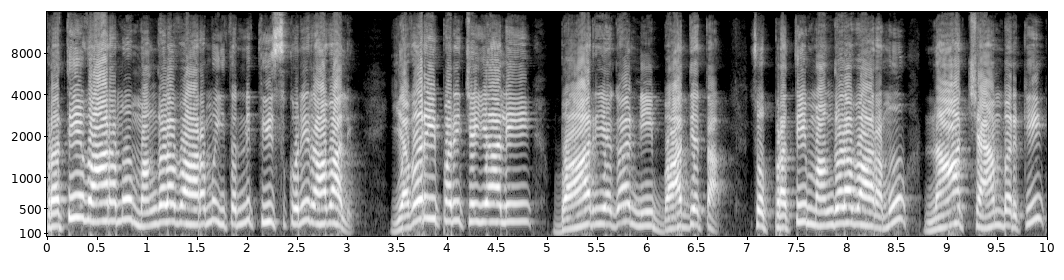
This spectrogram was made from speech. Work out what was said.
ప్రతి వారము మంగళవారము ఇతన్ని తీసుకొని రావాలి. ఎవరి పని చేయాలి భార్యగా నీ బాధ్యత. సో ప్రతి మంగళవారము నా ఛాంబర్కి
